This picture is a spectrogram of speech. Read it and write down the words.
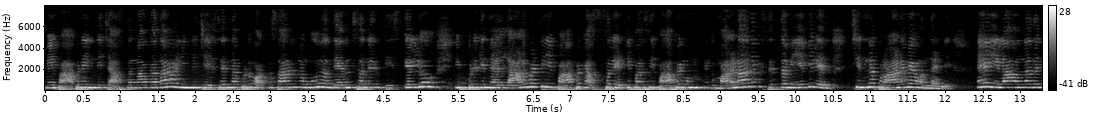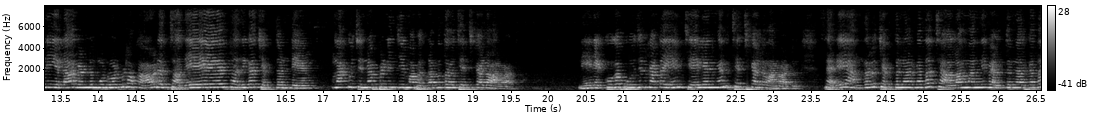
మీ పాపని ఇన్ని చేస్తున్నావు కదా ఇన్ని చేసేటప్పుడు ఒక్కసారి నువ్వు దేవుని సన్నిధికి తీసుకెళ్ళు. ఇప్పటికి నెలలాల బట్టి ఈ పాపకి అస్సలు ఎట్టి పరిస్థితి ఈ పాప మరణానికి సిద్ధం ఏమీ లేదు. చిన్న ప్రాణమే ఉందండి. ఏ ఇలా ఉన్నదని ఇలా రెండు మూడు రోజులు ఒక ఆవిడ వచ్చి అదే తదిగా చెప్తుంటే నాకు చిన్నప్పటి నుంచి మా పెద్దమ్మతో చర్చికి అలవాటు. నేను ఎక్కువగా పూజలు గట్రా ఏం చేయలేను కానీ చర్చికి వెళ్ళడం అలవాటు. సరే అందరూ చెప్తున్నారు కదా చాలా మంది వెళ్తున్నారు కదా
